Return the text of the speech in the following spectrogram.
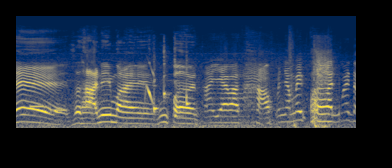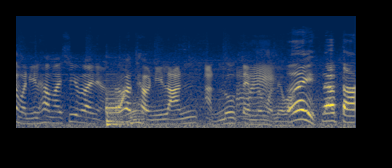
นี่สถานีใหม่เพิ่งเปิดห้าแยกลาดพร้าวมันยังไม่เปิด ไม่แต่วันนี้ทำอาชีพอะไรเนี่ย แล้วก็แถวนี้ร้านอัดรูปเต็มไปหมดเลยวะเฮ้ย หน้าตา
